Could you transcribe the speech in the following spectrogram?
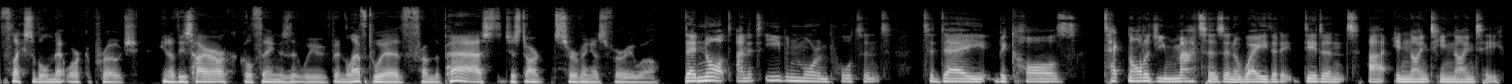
flexible network approach, you know, these hierarchical things that we've been left with from the past just aren't serving us very well. They're not. And it's even more important today because technology matters in a way that it didn't uh, in 1990.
